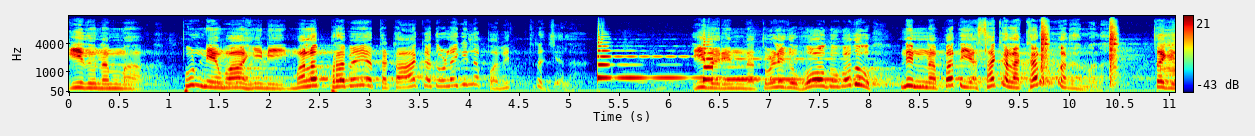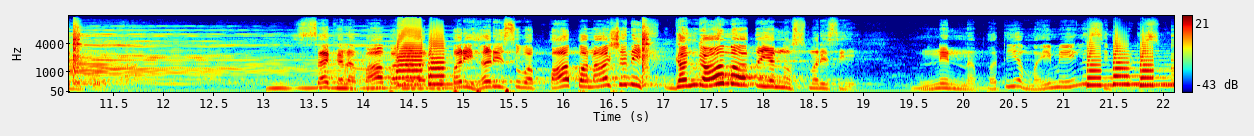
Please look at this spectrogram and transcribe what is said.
ಇದು ನಮ್ಮ ಪುಣ್ಯವಾಹಿನಿ ಮಲಪ್ರಭೆಯ ತಟಾಕದೊಳಗಿನ ಪವಿತ್ರ ಜಲ. ಇದರಿಂದ ತೊಳೆದು ಹೋಗುವುದು ನಿನ್ನ ಪತಿಯ ಸಕಲ ಕರ್ಮದ ಮಲ. ತೆಗೆದುಕೋ ಸಕಲ ಪಾಪಗಳನ್ನು ಪರಿಹರಿಸುವ ಪಾಪನಾಶಿನಿ ಗಂಗಾಮಾತೆಯನ್ನು ಸ್ಮರಿಸಿ ನಿನ್ನ ಪತಿಯ ಮೈಮೇಲೆ ಸಿಂಪಡಿಸು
